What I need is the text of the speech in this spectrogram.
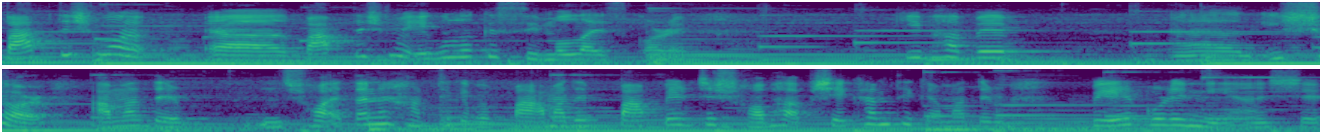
বাপতিস্ম বাপতিস্ম এগুলোকে সিম্বলাইজ করে। কীভাবে ঈশ্বর আমাদের শয়তানের হাত থেকে বা আমাদের পাপের যে স্বভাব সেখান থেকে আমাদের বের করে নিয়ে আসে।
